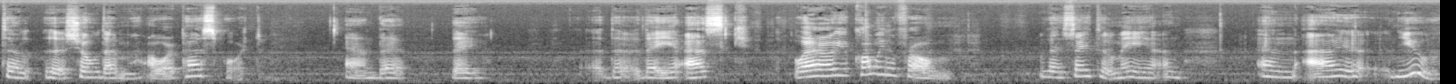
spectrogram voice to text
tell uh, show them our passport, and uh, they uh, the, they ask, "Where are you coming from?" They say to me, and and I knew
